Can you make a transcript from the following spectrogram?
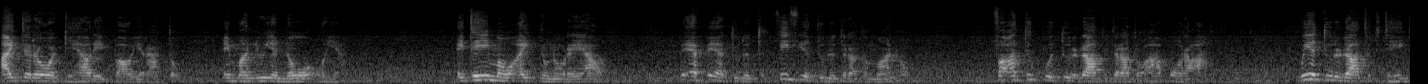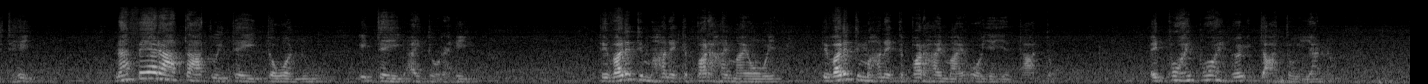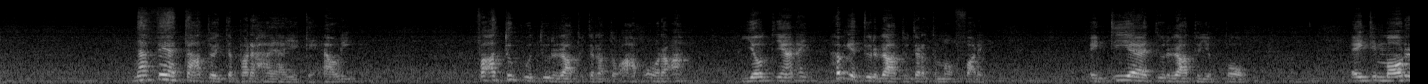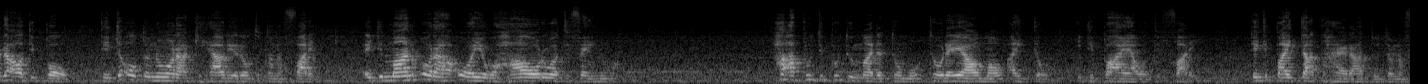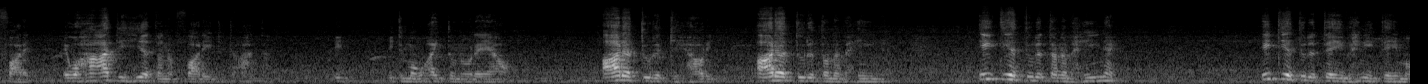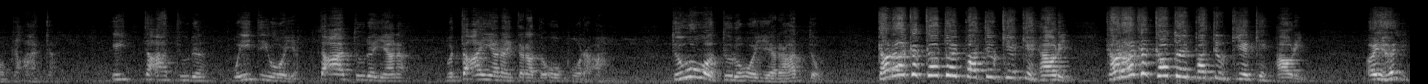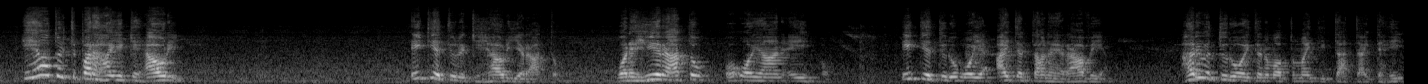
Ai te roa ki haore i pao i a ratou, e manui anō o ia. Hei te ima o Aitono Reiao, Peapea tura, whiwhia tura te ratou manao, whaatupua tura ratou i te ratou ahapohara ahu. Muia tura ratou te tehi te tehi. Na whea ra tatou i tehi Toanu, i tehi Aitorahi? Te ware te mahana i te parahai mai o ia, te ware te mahana i te parahai mai o ia i a tatou. e pohepohe hoi tātou i ana. Na whea tātou i taparahae ai e te Haori? Whaatupu ture rātou te rato aho ora a, i Aotea nei, hauia ture rātou te rato mao whare. E tiaia ture rātou i a Po. E te Māori ra Aoti Po, kei te oto noa ra ki Haori e roto tana whare. E te Māna ora a Oia wa Haoroa te whenua. Haaputuputu mai ra tomo to Reao mau Aito. i te paea o te whare. Kei te pai tataha e rātou tana whare, e wahaatihia tana whare i te taata, i, i te mau ai tona reao. Ara tura ki Haori, ara tura tona vahine. Itia tura tana vahine, itia tura te vahine te ima o te aata. I taa tura, wa iti o ia, taa tura i ana, wa taai ana i te rata o Poraa. Tuowa tura o ia raatou, Ka raka katou i patou kia ke haori, ka raka katou i patou kia ke haori. Oi hoi, he hao toi te para haia ke haori. I te atura ki haori ia rato, warehia rato o oia ana e iho. I te atura oia ai tana tana e Ravia. Haru atura oi tana mau tamaiti tata i te hi,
